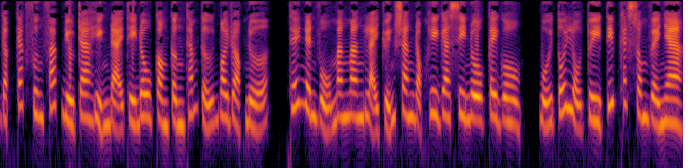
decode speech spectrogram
gặp các phương pháp điều tra hiện đại thì đâu còn cần thám tử boi rọt nữa, thế nên vụ mang mang lại chuyển sang đọc Higashino Keigo, buổi tối lộ tùy tiếp khách xong về nhà,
